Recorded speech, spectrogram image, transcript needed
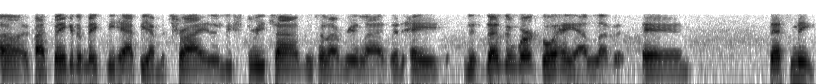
Uh, if I think it'll make me happy, I'm gonna try it at least three times until I realize that hey, this doesn't work, or hey, I love it, and that's me.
